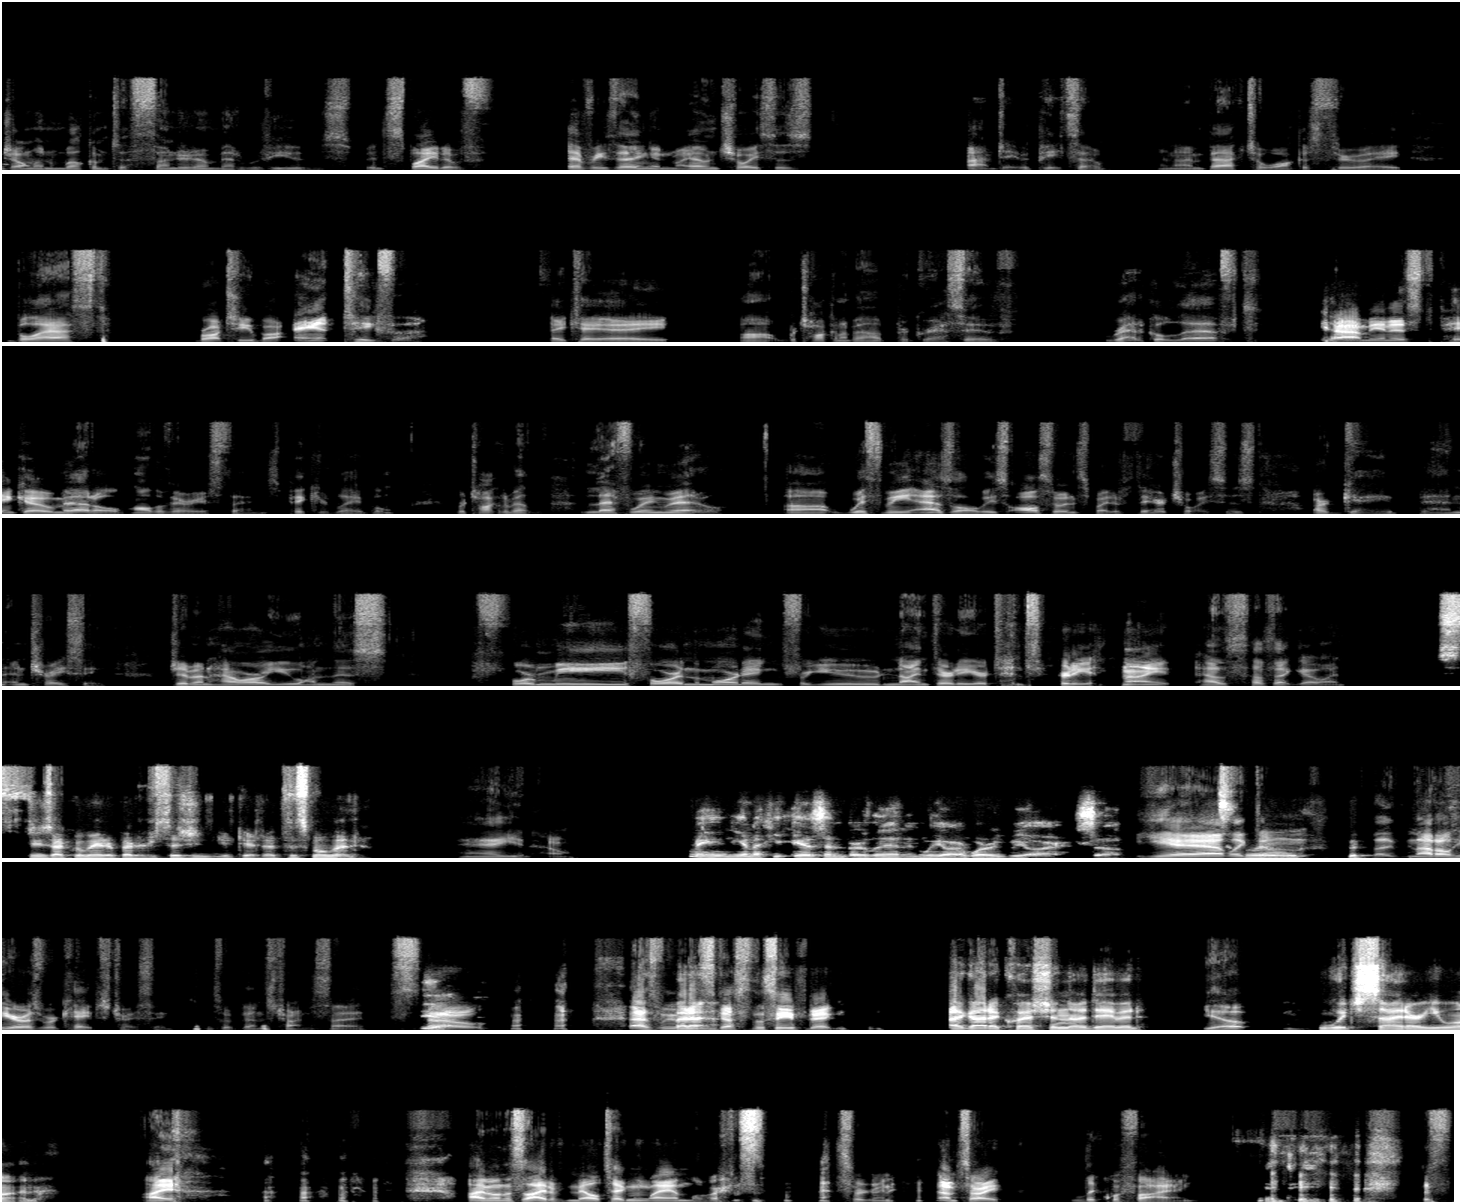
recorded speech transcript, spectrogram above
and gentlemen. Welcome to Thunderdome Metal Reviews. In spite of everything and my own choices, I'm David Pizzo, and I'm back to walk us through a blast brought to you by Antifa, aka uh, we're talking about progressive, radical left, communist, pinko metal, all the various things. Pick your label. We're talking about left wing metal. Uh, with me, as always, also in spite of their choices, are Gabe, Ben, and Tracy. Jimin, how are you on this? For me, four in the morning. For you, nine thirty or ten thirty at night. How's how's that going? Seems like we made a better decision you did at this moment. Yeah, you know. I mean, you know, he is in Berlin, and we are where we are. So Yeah, like True. don't like, not all heroes wear capes, Tracy. Is what Ben's trying to say. So, as we will But this evening. I got a question though, David. Yep. Which side are you on? I I'm on the side of melting landlords. That's what I'm, I'm sorry, liquefying. This,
